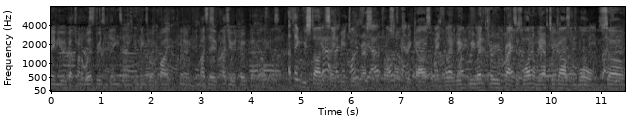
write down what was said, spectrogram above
maybe you were trying to work through some things and, things weren't quite you know as they as you would hope. I guess. I think we started St. Pete too aggressive across all three cars. I mean, we, we, we went through practice one and we have two cars on the wall. So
